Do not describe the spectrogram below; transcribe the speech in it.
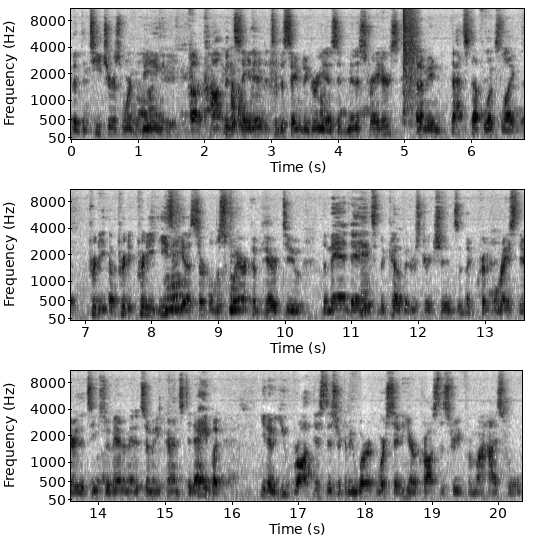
that the teachers weren't being uh, compensated to the same degree as administrators. And I mean, that stuff looks like pretty a pretty pretty easy uh, circle to square compared to the mandates, the COVID restrictions, and the critical race theory that seems to have animated so many parents today. But you know, you brought this district. I mean, we're, we're sitting here across the street from my high school,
